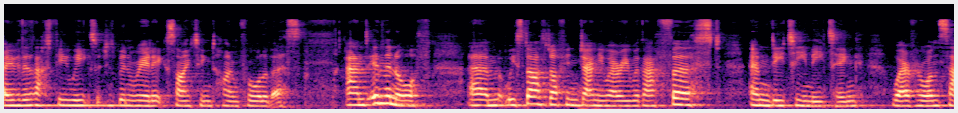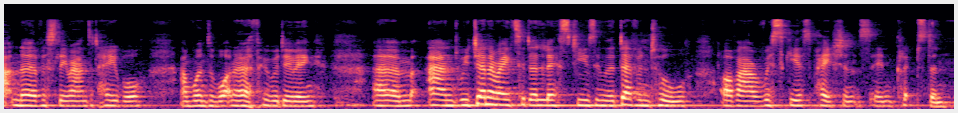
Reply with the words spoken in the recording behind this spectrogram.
over the last few weeks, which has been a really exciting time for all of us. And in the north, um, we started off in January with our first MDT meeting where everyone sat nervously around a table and wondered what on earth we were doing. Um, and we generated a list using the Devon tool of our riskiest patients in Clipstone.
